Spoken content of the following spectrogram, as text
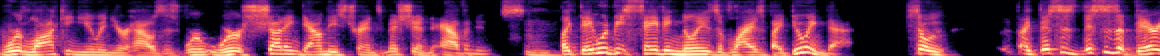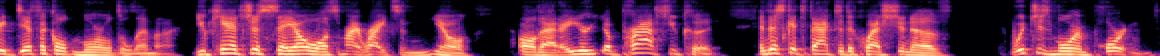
we're locking you in your houses. We're we're shutting down these transmission avenues. Mm. Like they would be saving millions of lives by doing that. So like this is this is a very difficult moral dilemma. You can't just say, "Oh, well, it's my rights," and you know all that. Or You're, perhaps you could. And this gets back to the question of which is more important,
